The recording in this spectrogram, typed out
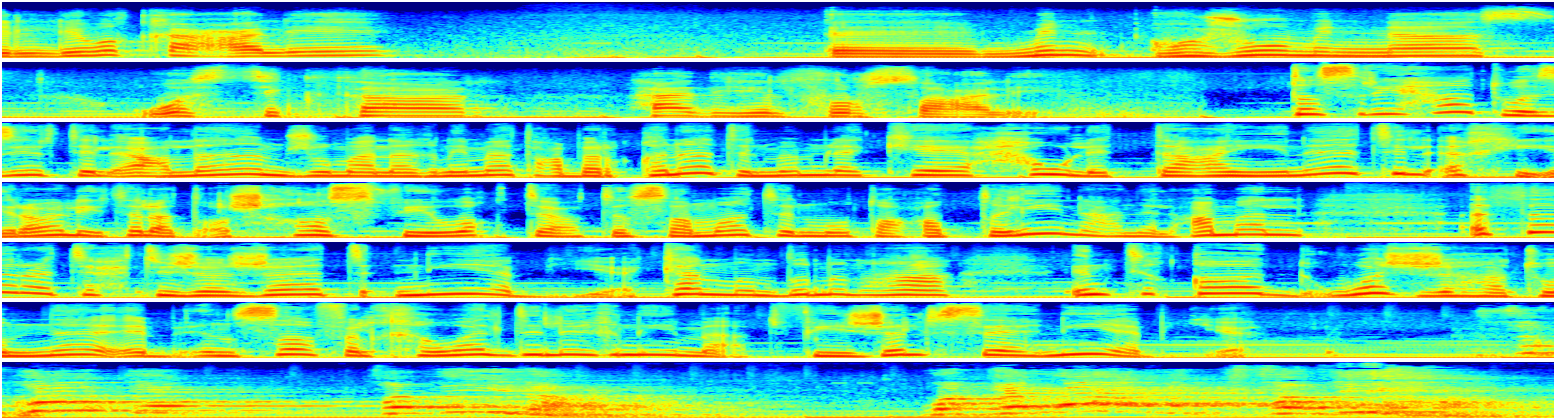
اللي وقع عليه آه من هجوم الناس واستكثار هذه الفرصة عليه. تصريحات وزيرة الإعلام جمان غنيمات عبر قناة المملكة حول التعيينات الأخيرة لثلاث أشخاص في وقت اعتصامات المتعطلين عن العمل أثارت احتجاجات نيابية. كان من ضمنها انتقاد وجهته النائب إنصاف الخوالد الغنيمات في جلسة نيابية. سكوتك فضيلة وكلامك فضيحة.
